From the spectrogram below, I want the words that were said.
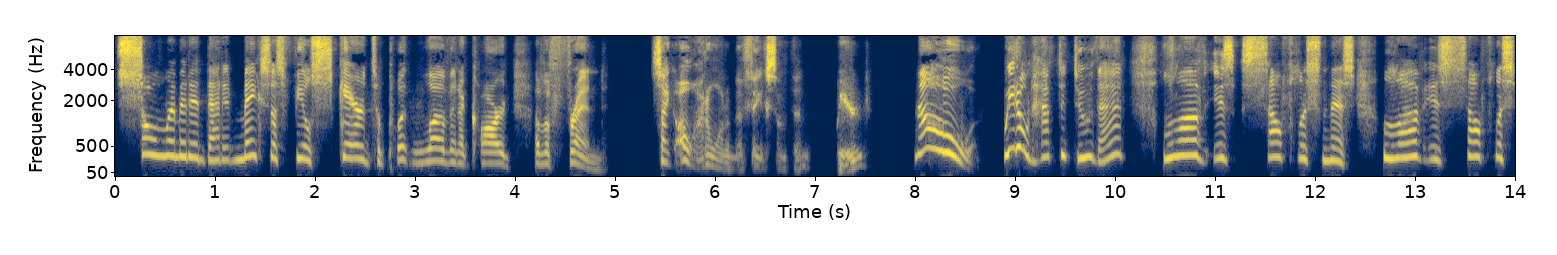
so limited that it makes us feel scared to put love in a card of a friend. It's like, oh, I don't want him to think something weird. No, we don't have to do that. Love is selflessness. Love is selfless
